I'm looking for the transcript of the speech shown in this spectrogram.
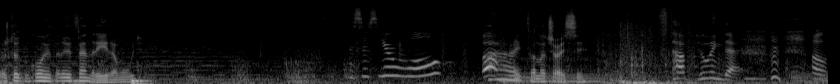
Most akkor konkrétan ő Fenrir amúgy. This is your wolf? Á, itt van a Csajci. Stop doing that! Oh,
